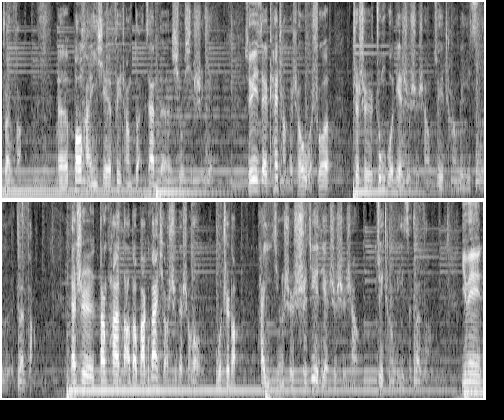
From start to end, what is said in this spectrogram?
专访，呃，包含一些非常短暂的休息时间，所以在开场的时候我说，这是中国电视史上最长的一次专访。但是当他达到八个半小时的时候，我知道他已经是世界电视史上最长的一次专访，因为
